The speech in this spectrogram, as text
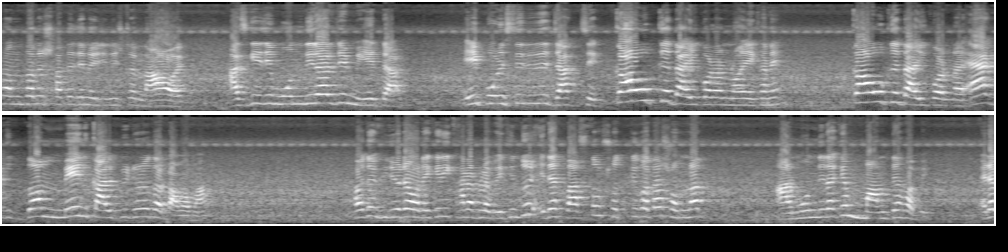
সন্তানের সাথে যেন এই জিনিসটা না হয়। আজকে যে মন্দিরার যে মেয়েটা এই পরিস্থিতিতে যাচ্ছে, কাউকে দায়ী করার নয় এখানে, কাউকে দায়ী করার নয়, একদম মেন কালপিট হলো তার বাবা মা। হয়তো ভিডিওটা অনেকেরই খারাপ লাগবে, কিন্তু এটা বাস্তব সত্যি কথা সোমনাথ আর মন্দিরাকে মানতে হবে। এটা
